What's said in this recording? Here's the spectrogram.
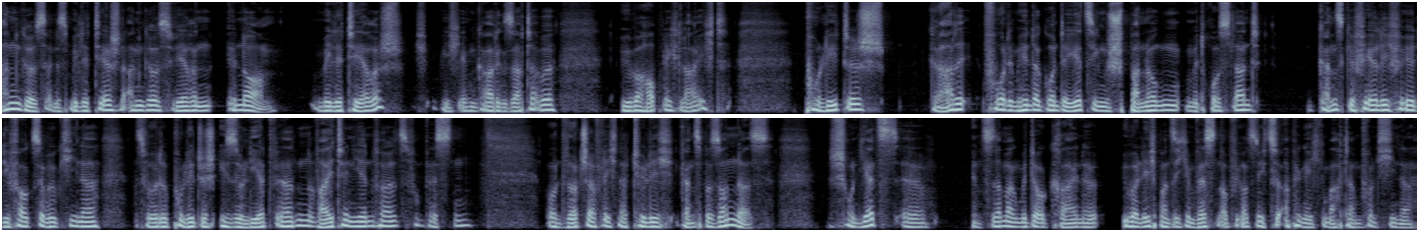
Angriffs, eines militärischen Angriffs wären enorm. Militärisch, wie ich eben gerade gesagt habe, überhaupt nicht leicht. Politisch, gerade vor dem Hintergrund der jetzigen Spannungen mit Russland, ganz gefährlich für die Volksrepublik China. Es würde politisch isoliert werden, weithin jedenfalls vom Westen. Und wirtschaftlich natürlich ganz besonders. Schon jetzt äh, im Zusammenhang mit der Ukraine überlegt man sich im Westen, ob wir uns nicht zu abhängig gemacht haben von China.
